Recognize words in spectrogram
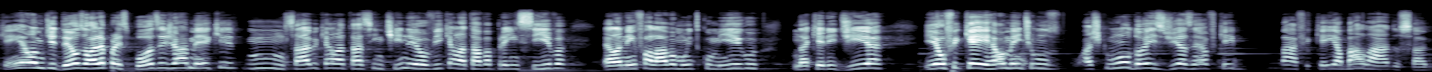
quem é homem de Deus olha para a esposa e já meio que hum, sabe o que ela está sentindo. E eu vi que ela estava apreensiva, ela nem falava muito comigo naquele dia. E eu fiquei realmente uns, acho que um ou dois dias, né? Eu fiquei, ah, fiquei abalado, sabe?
